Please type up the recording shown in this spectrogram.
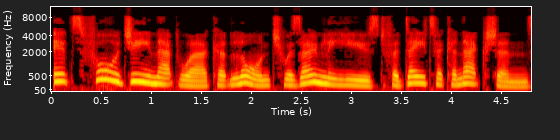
Its 4G network at launch was only used for data connections,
